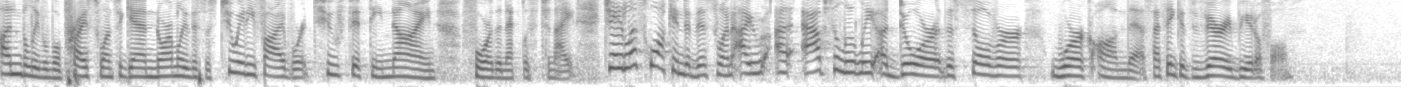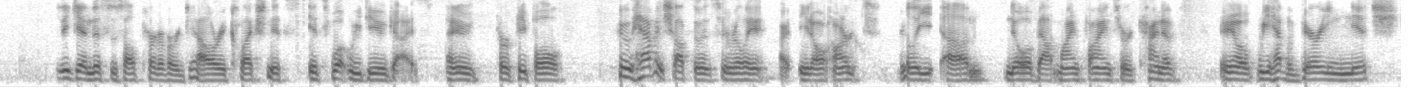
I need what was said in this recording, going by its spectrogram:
Unbelievable price once again. Normally this is 285. We're at 259 for the necklace tonight. Jay, let's walk into this one. I, I absolutely adore the silver work on this. I think it's very beautiful. Again, this is all part of our gallery collection. It's it's what we do, guys. I mean, for people who haven't shopped with us, who really, you know, aren't really um, know about mine finds or kind of, you know, we have a very niche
